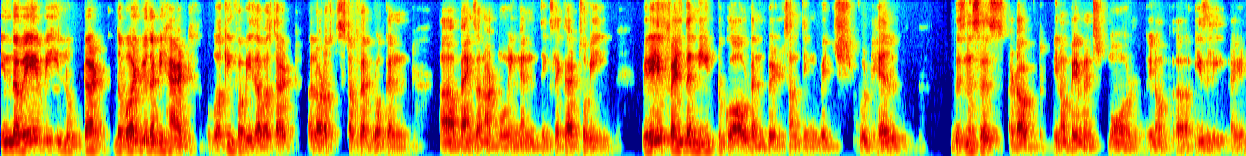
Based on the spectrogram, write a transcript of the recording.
in the way we looked at the worldview that we had working for Visa was that a lot of stuff were broken, uh, banks are not moving and things like that. So we we really felt the need to go out and build something which would help businesses adopt you know payments more you know uh, easily right?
